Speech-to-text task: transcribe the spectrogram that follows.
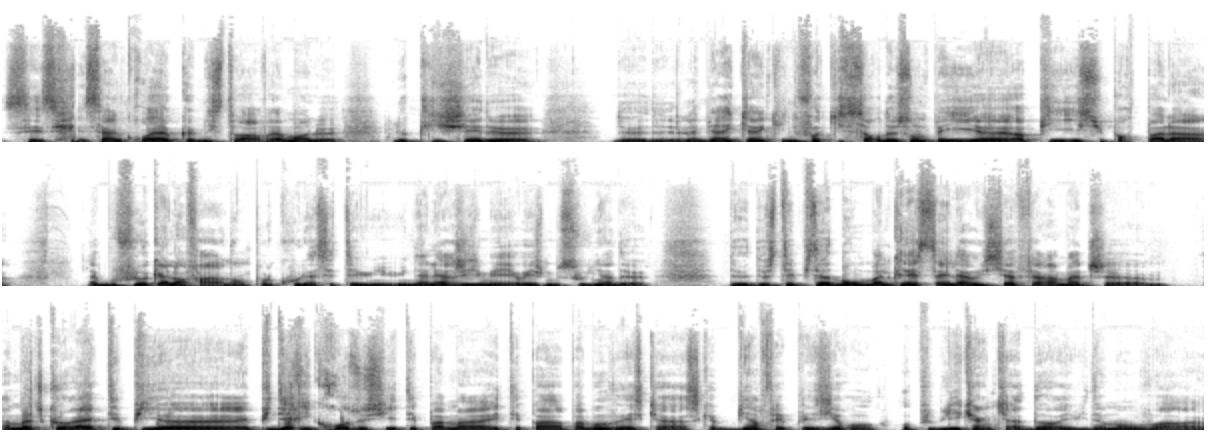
C'est incroyable comme histoire. Vraiment le, cliché de, l'américain qui, une fois qu'il sort de son pays, hop, il, supporte pas la, bouffe locale. Enfin, non, pour le coup, là, c'était une, allergie, mais oui, je me souviens de, cet épisode. Bon, malgré ça, il a réussi à faire un match, un match correct. Et puis, euh, et puis Derrick Rose aussi était pas, était pas, pas mauvais, ce qui, a, ce qui a bien fait plaisir au, public, hein, qui adore évidemment voir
